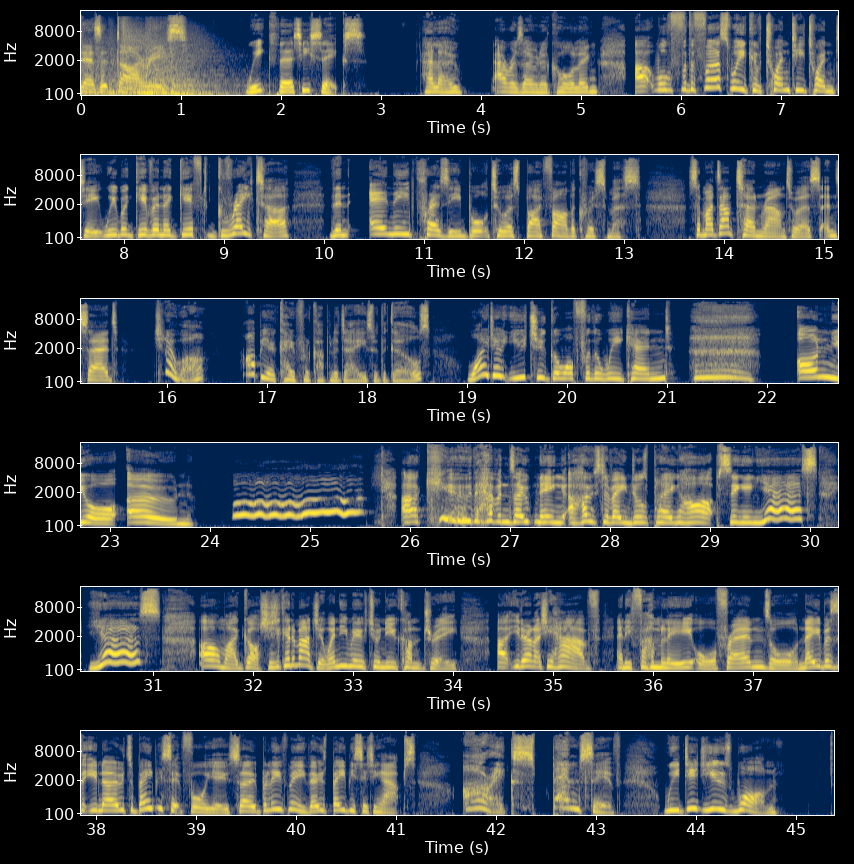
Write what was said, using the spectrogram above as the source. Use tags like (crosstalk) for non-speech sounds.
Desert Diaries. Week 36. Hello. Arizona calling. Uh, well, for the first week of 2020, we were given a gift greater than any pressie brought to us by Father Christmas. So my dad turned round to us and said, Do you know what? I'll be okay for a couple of days with the girls. Why don't you two go off for the weekend? (gasps) On your own. Uh, cue the heavens opening, a host of angels playing harp, singing, Yes, yes. Oh my gosh, as you can imagine, when you move to a new country, uh, you don't actually have any family or friends or neighbours that you know to babysit for you. So believe me, those babysitting apps are expensive. We did use one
